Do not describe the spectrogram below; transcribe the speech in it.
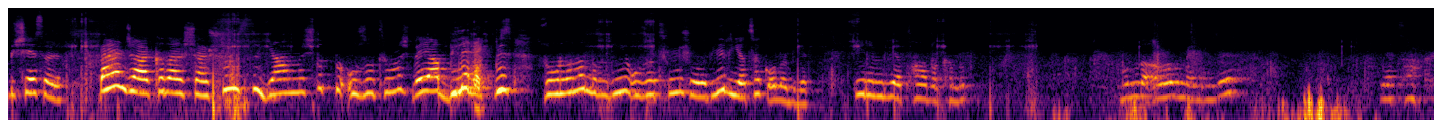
Bir şey söyle. Bence arkadaşlar şurası yanlışlıkla uzatılmış veya bilerek biz zorlanalım diye uzatılmış olabilir. Yatak olabilir. Gelin bir yatağa bakalım. Bunu da alalım elimize. Yatak.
